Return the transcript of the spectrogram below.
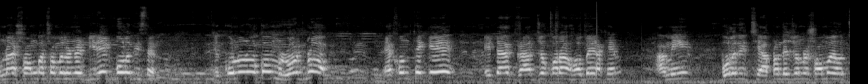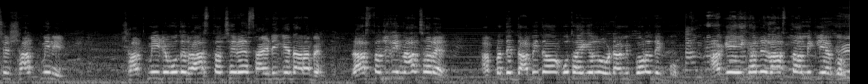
ওনার সংবাদ সম্মেলনে ডিরেক্ট বলে দিচ্ছেন যে কোনো রকম রোড ব্লক এখন থেকে এটা গ্রাহ্য করা হবে। রাখেন আমি বলে দিচ্ছি আপনাদের জন্য সময় হচ্ছে সাত মিনিট। সাত মিনিটের মধ্যে রাস্তা ছেড়ে সাইডে গিয়ে দাঁড়াবেন। রাস্তা যদি না ছাড়েন আপনাদের দাবি দেওয়া কোথায় গেল ওটা আমি পরে দেখব। আগে এখানে রাস্তা আমি ক্লিয়ার করব।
